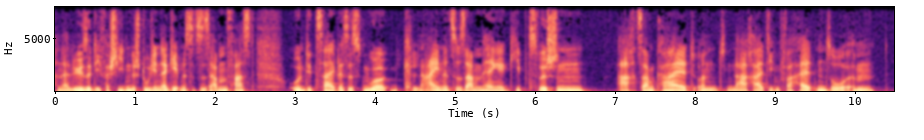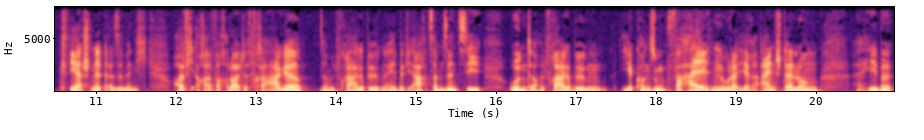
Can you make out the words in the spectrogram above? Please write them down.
Analyse, die verschiedene Studienergebnisse zusammenfasst und die zeigt, dass es nur kleine Zusammenhänge gibt zwischen Achtsamkeit und nachhaltigem Verhalten, so im Querschnitt. Also wenn ich häufig auch einfach Leute frage, ne, mit Fragebögen erhebe, wie achtsam sind sie und auch mit Fragebögen ihr Konsumverhalten oder ihre Einstellungen erhebe,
